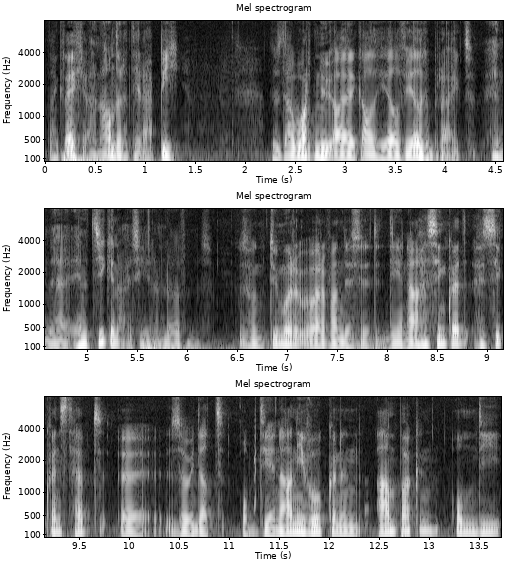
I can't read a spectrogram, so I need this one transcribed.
dan krijg je een andere therapie. Dus dat wordt nu eigenlijk al heel veel gebruikt in, uh, in het ziekenhuis hier in Leuven. Dus. Zo'n tumor waarvan dus het DNA gesequenced hebt, uh, zou je dat op DNA-niveau kunnen aanpakken om die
